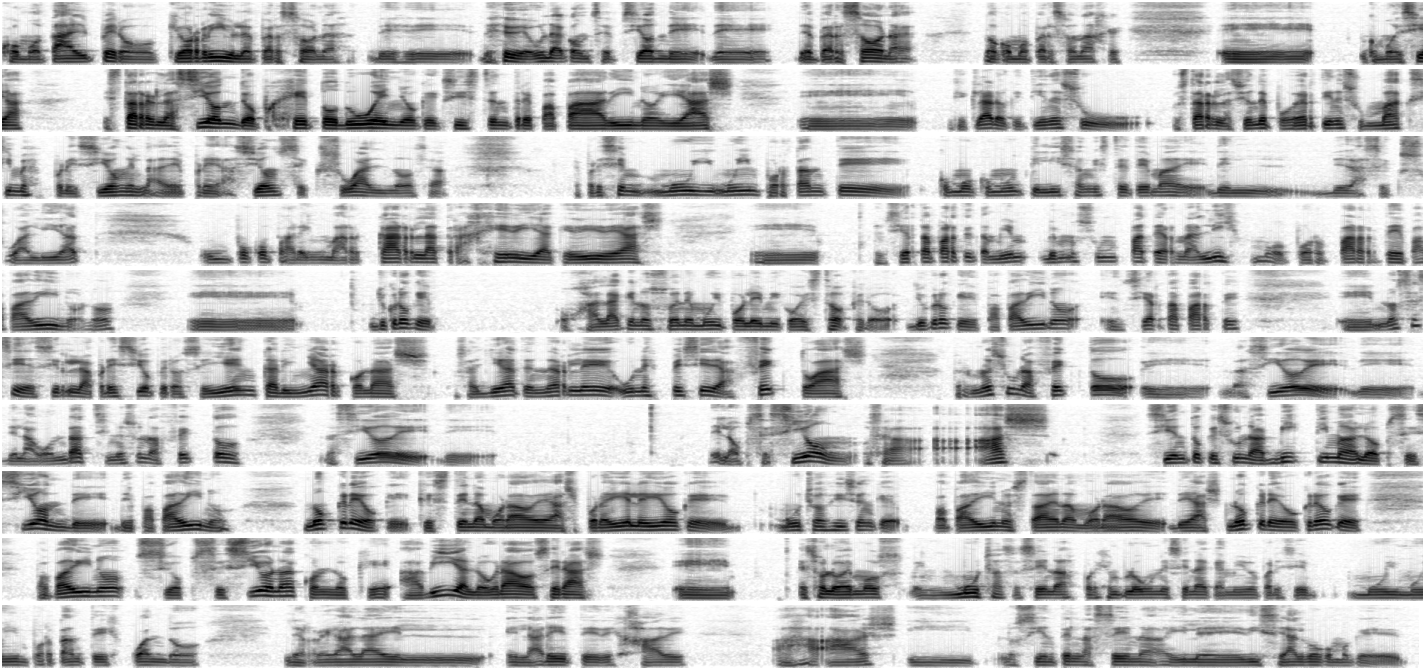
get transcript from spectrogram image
como tal, pero qué horrible persona desde, desde una concepción de, de, persona, no como personaje. Eh, como decía, esta relación de objeto dueño que existe entre Papadino y Ash eh, que claro, que tiene su, esta relación de poder tiene su máxima expresión en la depredación sexual, ¿no? O sea, me parece muy, muy importante cómo, cómo utilizan este tema de, la sexualidad un poco para enmarcar la tragedia que vive Ash. Eh, en cierta parte también vemos un paternalismo por parte de Papadino, ¿no? Eh, yo creo que, ojalá que no suene muy polémico esto, pero yo creo que Papadino en cierta parte, eh, no sé si decirle aprecio, pero se llega a encariñar con Ash, o sea, llega a tenerle una especie de afecto a Ash, pero no es un afecto eh, nacido de, de, la bondad, sino es un afecto nacido de, de, de la obsesión, o sea, Ash siento que es una víctima de la obsesión de, de Papadino. No creo que, esté enamorado de Ash. Por ahí he leído que muchos dicen que Papadino está enamorado de, Ash. No creo, creo que Papadino se obsesiona con lo que había logrado ser Ash. Eh, eso lo vemos en muchas escenas. Por ejemplo, una escena que a mí me parece muy, muy importante es cuando le regala el, el arete de Jade a Ash y lo siente en la cena y le dice algo como que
